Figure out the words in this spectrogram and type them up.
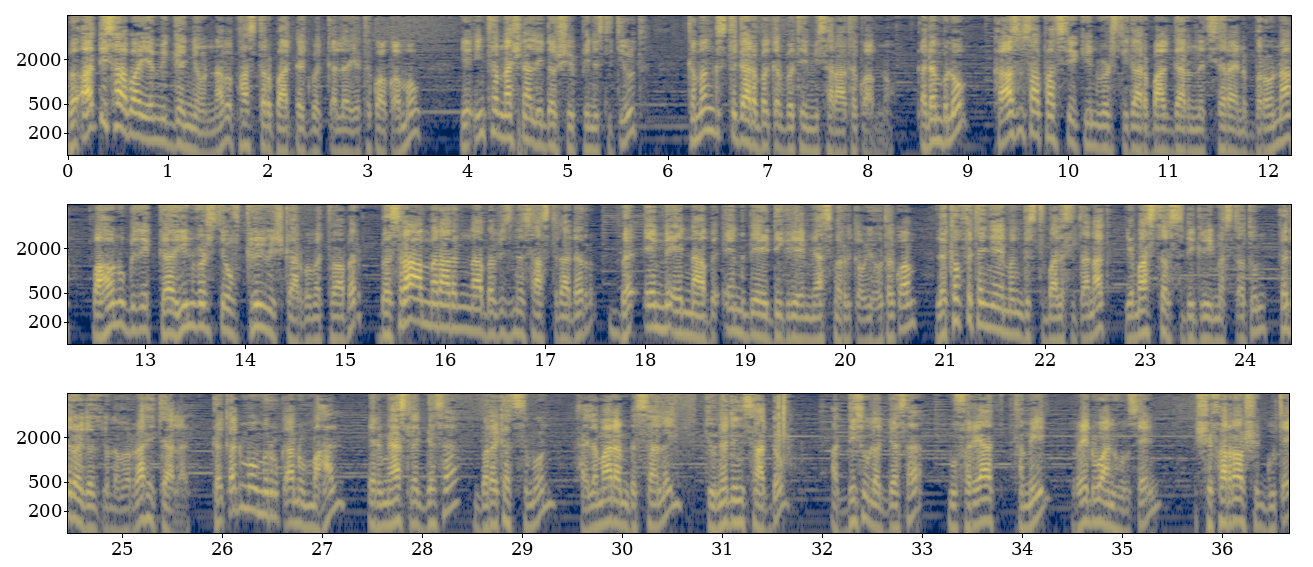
በአዲስ አበባ የሚገኘውና በፓስተር ባደግ በቀለ የተቋቋመው የ International Leadership Institute ከመንግስት ጋር በቅርበት የሚሰራ ተቋም ነው። ቀደም ብሎ ከ Azusa Pacific University ጋር በአጋርነት ይሰራ የነበረውና በአሁኑ ጊዜ ከ University of Greenwich ጋር በመተባበር በስራ አመራርና በቢዝነስ አስተዳደር በ MA እና በ MBA ዲግሪ የሚያስመርቀው ይኸው ተቋም ለከፍተኛ የመንግስት ባለስልጣናት የማስተርስ ዲግሪ መስጠቱን ከድረገጹ ለመረዳት ይቻላል። ከቀድሞ ምሩቃኑ መሃል ኤርሚያስ ለገሰ፣ በረከት ስምዖን፣ ኃይለማርያም ደሳለኝ፣ ጁነዲን ሳደው፣ አዲሱ ለገሰ፣ ሙፈሪያት ካሚል፣ ሬድዋን ሁሴን፣ ሽፈራው ሽጉጤ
